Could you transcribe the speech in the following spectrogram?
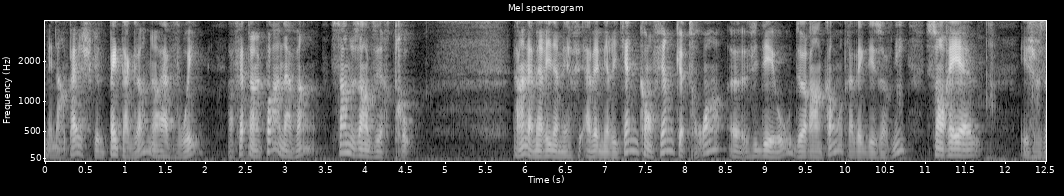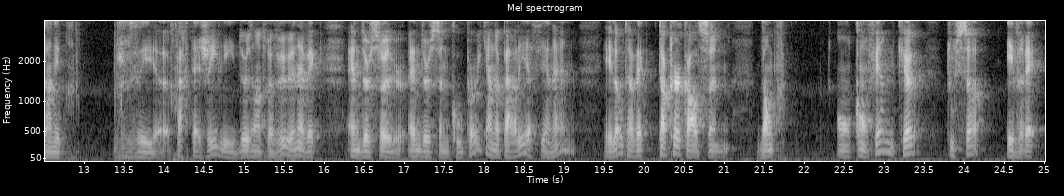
Mais n'empêche que le Pentagone a avoué, a fait un pas en avant sans nous en dire trop. Hein, la marine américaine confirme que trois euh, vidéos de rencontres avec des ovnis sont réelles. Et je vous en ai, je vous ai euh, partagé les deux entrevues, une avec Anderson, Anderson Cooper, qui en a parlé à CNN, et l'autre avec Tucker Carlson. Donc, on confirme que tout ça est vrai.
